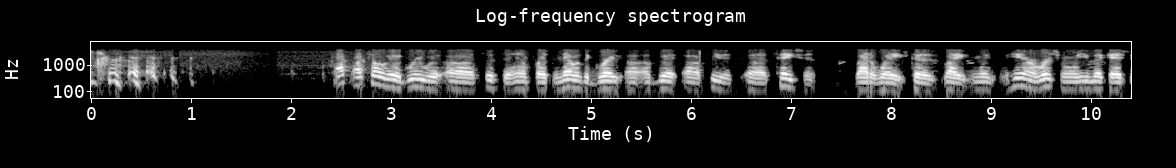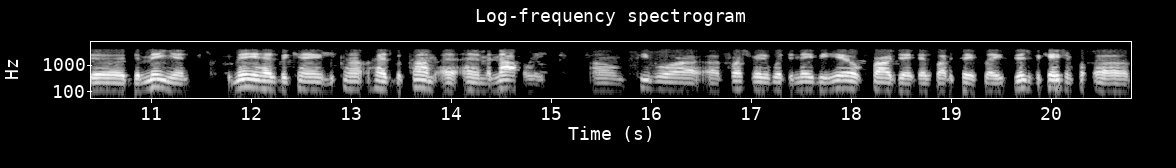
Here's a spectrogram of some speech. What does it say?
I, I totally agree with uh, Sister Empress, and that was a great, uh, a good uh, presentation, by the way. Because like when here in Richmond, when you look at the Dominion, Dominion has became become has become a, a monopoly. Um, people are uh, frustrated with the Navy Hill project that's about to take place, gentrification uh,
